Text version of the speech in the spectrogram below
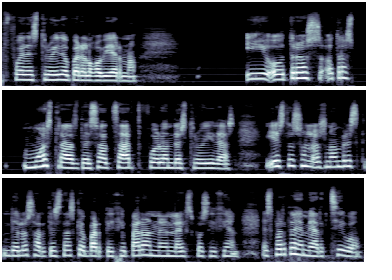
fue destruido por el gobierno y otros, otras muestras de Sots Art fueron destruidas. Y estos son los nombres de los artistas que participaron en la exposición. Es parte de mi archivo.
